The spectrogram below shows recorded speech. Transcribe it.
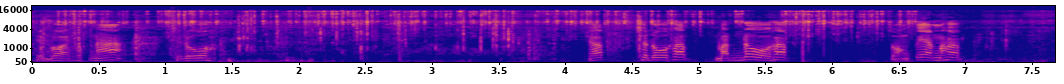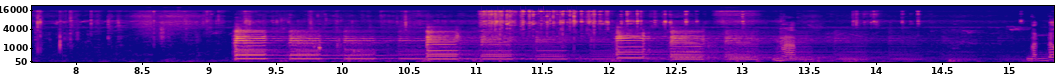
เรียบร้อยครับนะชโดครับชโดครับ บัตโดครับสองแต้มนะครับครับบัตโด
